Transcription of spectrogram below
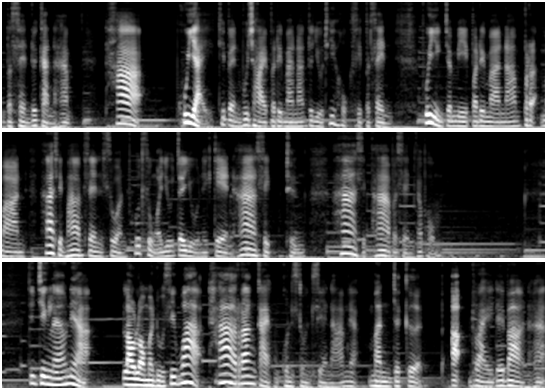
70%ด้วยกันนะครับ ถ้าผู้ใหญ่ที่เป็นผู้ชายปริมาณน้ำจะอยู่ที่ 60%ผู้หญิงจะมีปริมาณน้ำประมาณ 55%ส่วนผู้สูงอายุจะอยู่ในเกณฑ์ 50 ถึง 55%ครับผม จริงๆแล้วเนี่ย เราลองมาดูซิว่าถ้าร่างกายของคุณสูญเสียน้ำเนี่ยมันจะเกิดอะไรได้บ้างนะฮะ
